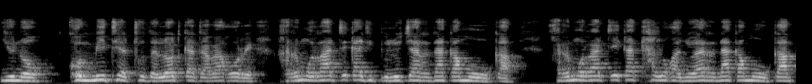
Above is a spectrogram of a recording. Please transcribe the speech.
you know committed to the lord ka taba ya gore ga re mo rate ka dipelo tša rena ka moka ga re mo rate ka tlhaloganyo ya rena ka moka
